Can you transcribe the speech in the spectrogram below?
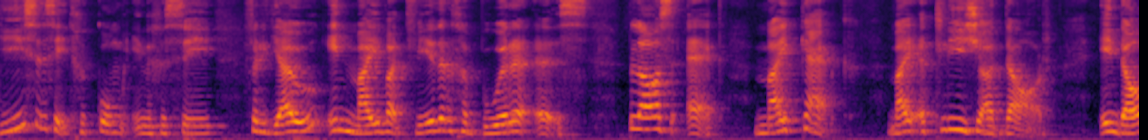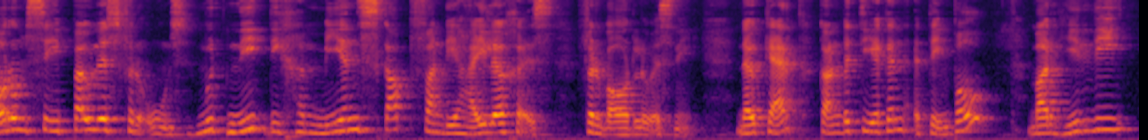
Jesus het gekom en gesê vir jou en my wat wedergebore is, plaas ek my kerk, my eklesia daar. En daarom sê Paulus vir ons, moet nie die gemeenskap van die heiliges verwaarloos nie. Nou kerk kan beteken 'n tempel, maar hierdie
